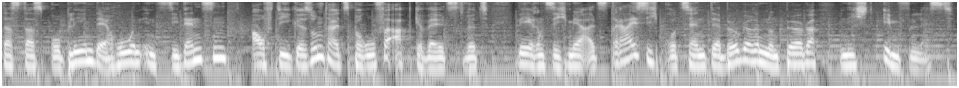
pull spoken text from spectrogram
dass das Problem der hohen Inzidenzen auf die Gesundheitsberufe abgewälzt wird, während sich mehr als 30 Prozent der Bürgerinnen und Bürger nicht impfen lässt.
